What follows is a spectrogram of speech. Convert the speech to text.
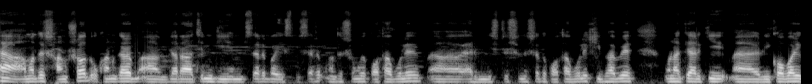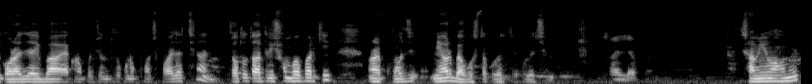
হ্যাঁ আমাদের সাংসদ ওখানকার যারা আছেন ডিএম স্যার বা এসপি স্যার ওনাদের সঙ্গে কথা বলে অ্যাডমিনিস্ট্রেশনের সাথে কথা বলে কীভাবে ওনাকে আর কি রিকভারি করা যায় বা এখনও পর্যন্ত কোনো খোঁজ পাওয়া যাচ্ছে না যত তাড়াতাড়ি সম্ভব আর কি ওনার খোঁজ নেওয়ার ব্যবস্থা করে বলেছেন। শামীম আহমেদ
